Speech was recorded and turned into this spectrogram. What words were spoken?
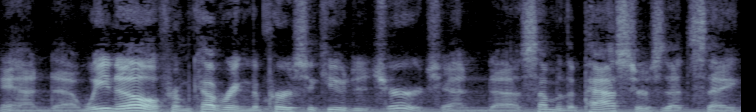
And uh, we know from covering the persecuted church and uh, some of the pastors that say,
